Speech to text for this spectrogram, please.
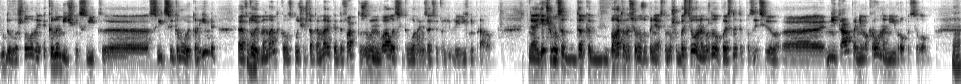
буде влаштований економічний світ, е, світ світової торгівлі е, в той момент, коли Сполучені Штати Америки де-факто зруйнували світову організацію торгівлі і їхні правила. Е, Я чому це так багато на цьому зупиняюсь? Тому що без цього неможливо пояснити позицію е, ні Трампа, ні Макрона, ні Європи в цілому. Мгм.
